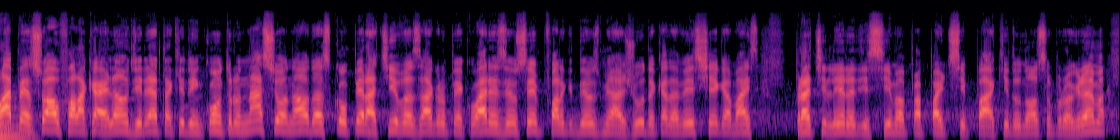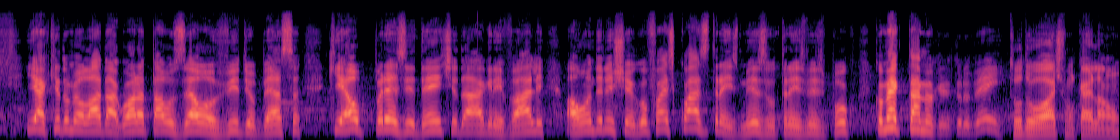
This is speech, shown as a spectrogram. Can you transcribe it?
Olá pessoal, fala Carlão, direto aqui do Encontro Nacional das Cooperativas Agropecuárias. Eu sempre falo que Deus me ajuda, cada vez chega mais prateleira de cima para participar aqui do nosso programa. E aqui do meu lado agora está o Zé Ovidio Bessa, que é o presidente da Agrivale, aonde ele chegou faz quase três meses, ou três meses e pouco. Como é que tá, meu querido? Tudo bem? Tudo ótimo, Carlão.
